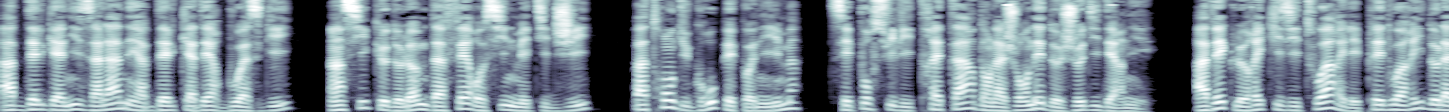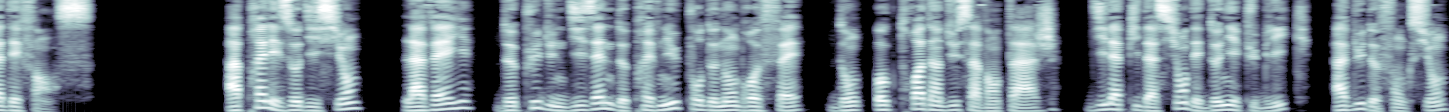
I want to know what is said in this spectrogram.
Abdelghani Zalan et Abdelkader Bouazgui, ainsi que de l'homme d'affaires Ossine Metidji, patron du groupe éponyme, s'est poursuivi très tard dans la journée de jeudi dernier avec le réquisitoire et les plaidoiries de la défense. Après les auditions, la veille, de plus d'une dizaine de prévenus pour de nombreux faits, dont octroi d'indus avantages, dilapidation des deniers publics, abus de fonction,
